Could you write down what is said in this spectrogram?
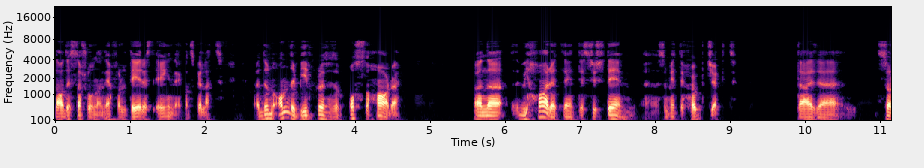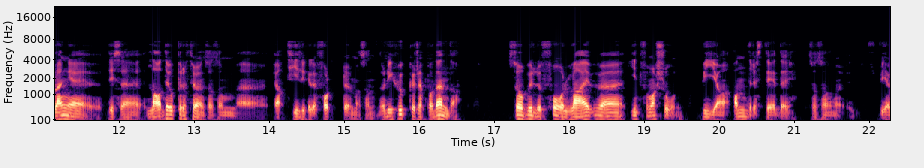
ladestasjonene, iallfall deres egne, ganske lett. Men det er noen andre bilprodusenter som også har det. Men uh, vi har et, et system uh, som heter Hubject, der uh, så lenge disse ladeoperatørene, sånn som ja, tidligere Fortum og sånn, når de hooker seg på den, da, så vil du få live-informasjon via andre steder, sånn som via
